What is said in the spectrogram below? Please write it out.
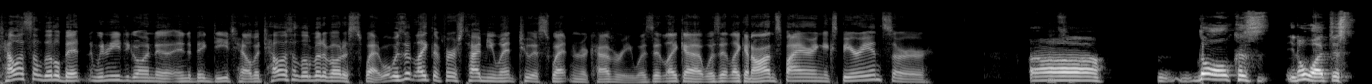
Tell us a little bit. We don't need to go into into big detail, but tell us a little bit about a sweat. What was it like the first time you went to a sweat and recovery? Was it like a was it like an awe inspiring experience or? Uh, no, because you know what? Just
